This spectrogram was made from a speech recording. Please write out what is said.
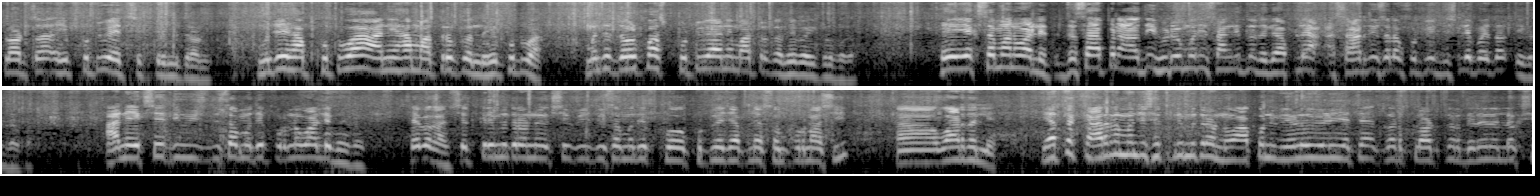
प्लॉटचा हे फुटवे आहेत शेतकरी मित्रांनो. म्हणजे हा फुटवा आणि हा मातृकंद हे फुटवा. म्हणजे जवळपास फुटवे आणि मात्र हे बघा इकडे बघा. हे एक समान वाढलेत. जसं आपण आधी व्हिडिओमध्ये सांगितलं होतं की आपल्या साठ दिवसाला फुटवे दिसले पाहिजेत इकडे जातात आणि एकशे वीस दिवसामध्ये पूर्ण वाढले पाहिजेत हे बघा शेतकरी मित्रांनो एकशे वीस दिवसामध्ये फुटव्याची आपल्या संपूर्ण अशी वाढ झाली आहे. याचं कारण म्हणजे शेतकरी मित्रांनो आपण वेळोवेळी याच्याकडे प्लॉटकडे दिलेलं लक्ष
